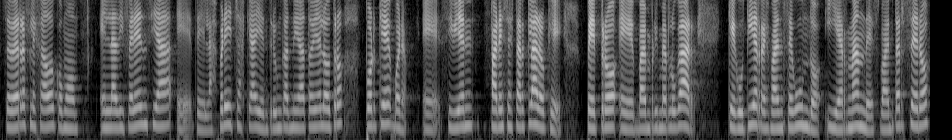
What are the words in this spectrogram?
se ve reflejado como en la diferencia eh, de las brechas que hay entre un candidato y el otro, porque, bueno, eh, si bien parece estar claro que Petro eh, va en primer lugar, que Gutiérrez va en segundo y Hernández va en tercero,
